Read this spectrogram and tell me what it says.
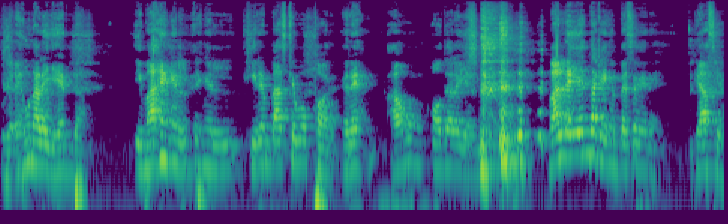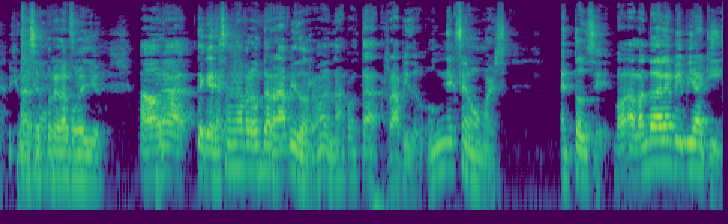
Porque eres una leyenda. Y más en el, en el Hidden Basketball Pod. Eres aún otra leyenda. más leyenda que en el BCN. Gracias. Gracias por el apoyo. Ahora, te quería hacer una pregunta rápido, Ron, una pregunta rápido. Un ex Homers. Entonces, hablando del MVP aquí,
